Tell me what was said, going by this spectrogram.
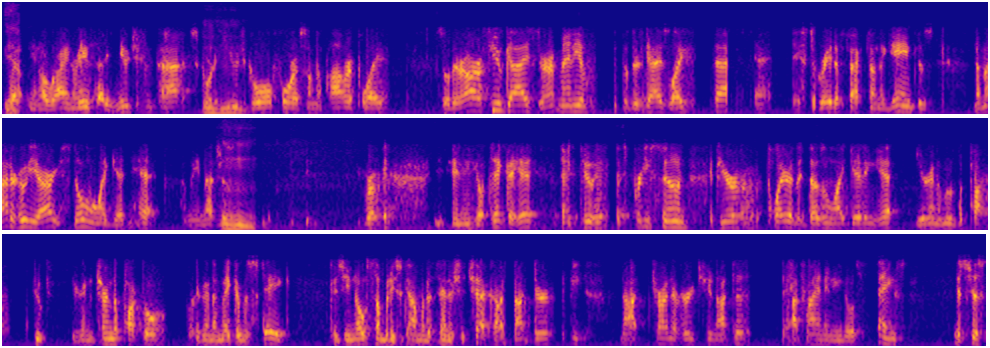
Yeah. You know, Ryan Reaves had a huge impact, scored a huge goal for us on the power play. So there are a few guys. There aren't many of them, but there's guys like that, and have a great effect on the game because no matter who you are, you still don't like getting hit. I mean, that's just right? And you'll take a hit, take two hits pretty soon. If you're a player that doesn't like getting hit, you're going to move the puck. You're going to turn the puck over. You're going to make a mistake because you know somebody's coming to finish a check on. Not dirty, not trying to hurt you, not to not find any of those things. It's just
